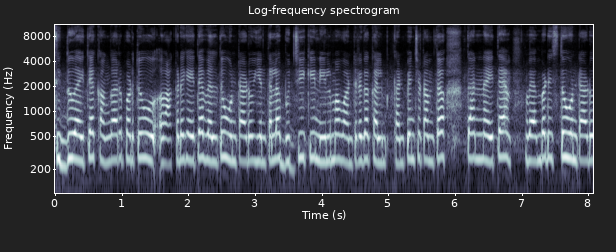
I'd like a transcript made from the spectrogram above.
సిద్ధు అయితే కంగారు పడుతూ అక్కడికి అయితే వెళ్తూ ఉంటాడు. ఇంతలో బుజ్జికి నీలిమ ఒంటరిగా కల్ కనిపించడంతో తన్నైతే వెంబడిస్తూ ఉంటాడు.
